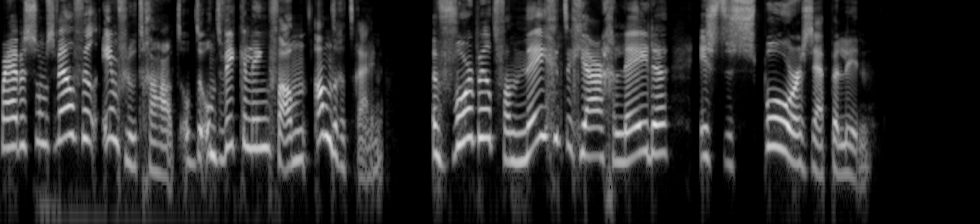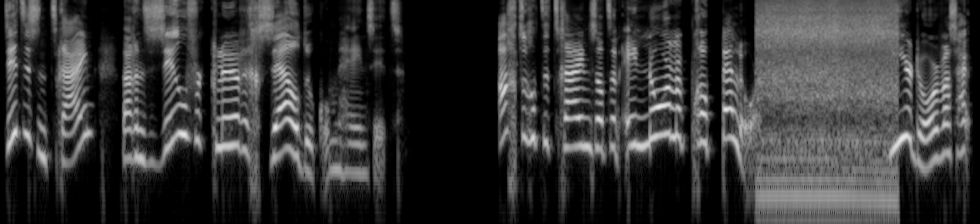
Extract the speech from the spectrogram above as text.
maar hebben soms wel veel invloed gehad op de ontwikkeling van andere treinen. Een voorbeeld van 90 jaar geleden is de Spoorzeppelin. Dit is een trein waar een zilverkleurig zeildoek omheen zit. Achter op de trein zat een enorme propeller. Hierdoor was hij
